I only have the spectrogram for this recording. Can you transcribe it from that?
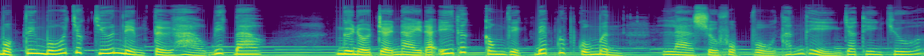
Một tuyên bố chất chứa niềm tự hào biết bao. Người nội trợ này đã ý thức công việc bếp núc của mình là sự phục vụ thánh thiện cho thiên chúa.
